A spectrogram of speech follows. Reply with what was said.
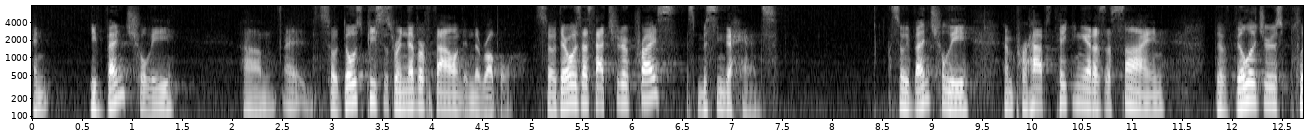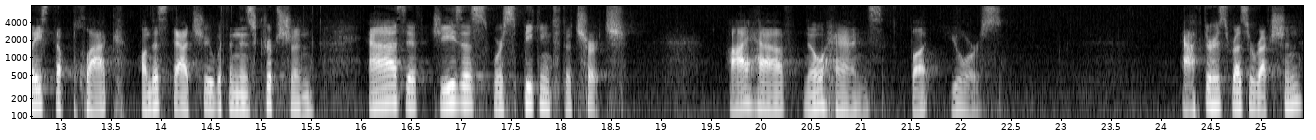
And eventually, um, so those pieces were never found in the rubble. So there was a statue of Christ, it's missing the hands. So eventually, and perhaps taking it as a sign, the villagers placed a plaque on the statue with an inscription as if Jesus were speaking to the church I have no hands but yours. After his resurrection,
